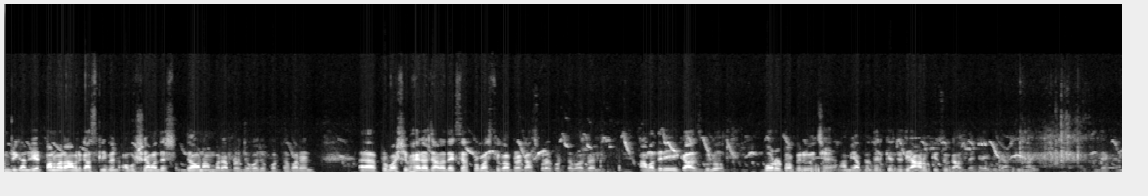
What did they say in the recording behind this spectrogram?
আমেরিকান রেড পালমার আমের গাছ নেবেন, অবশ্যই আমাদের দেওয়া নাম্বারে আপনারা যোগাযোগ করতে পারেন। প্রবাসী ভাইরা যারা দেখছেন, প্রবাস থেকে আপনারা গাছ করা করতে পারবেন। আমাদের এই গাছগুলো বড় টপে রয়েছে। আমি আপনাদেরকে যদি আরও কিছু গাছ দেখাই, এদিকে আপনি ভাই। দেখেন।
